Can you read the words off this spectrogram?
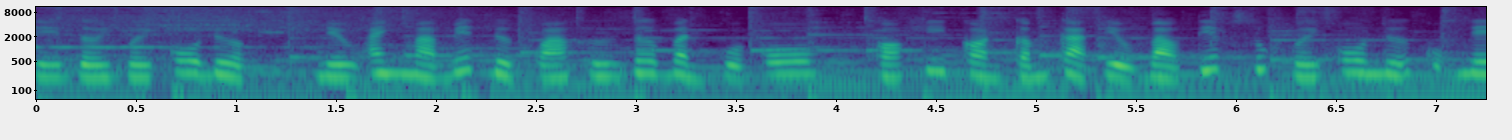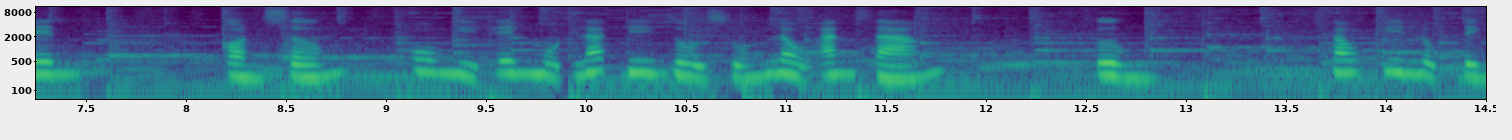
thế giới với cô được? Nếu anh mà biết được quá khứ dơ bẩn của cô, có khi còn cấm cả tiểu bảo tiếp xúc với cô nữa cũng nên. Còn sớm, cô nghỉ thêm một lát đi rồi xuống lầu ăn sáng. Ừm. Sau khi Lục Đình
